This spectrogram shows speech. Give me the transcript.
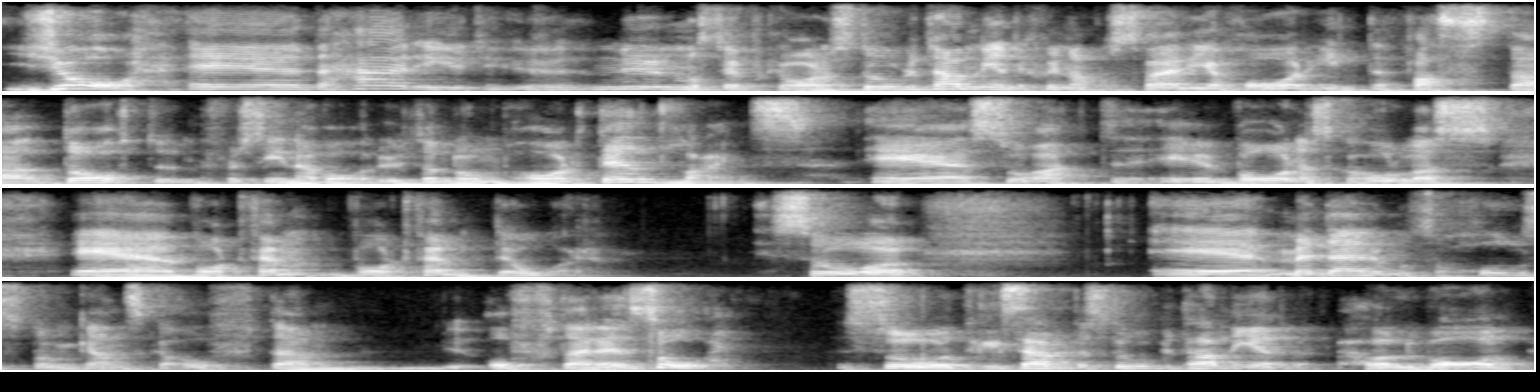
Ja, eh, det här är ju, nu måste jag förklara. Storbritannien till skillnad från Sverige har inte fasta datum för sina val utan de har deadlines. Eh, så att eh, valen ska hållas vart, fem, vart femte år. Så, men däremot så hålls de ganska ofta, oftare än så. Så till exempel Storbritannien höll val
